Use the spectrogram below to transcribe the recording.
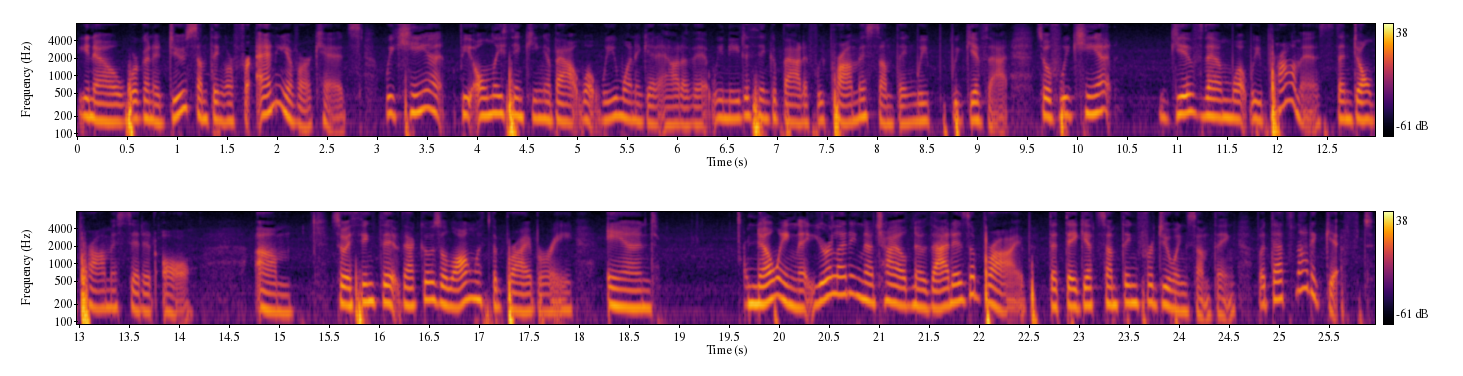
you know, we're going to do something, or for any of our kids, we can't be only thinking about what we want to get out of it. We need to think about if we promise something, we, we give that. So if we can't give them what we promise, then don't promise it at all. Um, so I think that that goes along with the bribery and knowing that you're letting that child know that is a bribe, that they get something for doing something, but that's not a gift.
